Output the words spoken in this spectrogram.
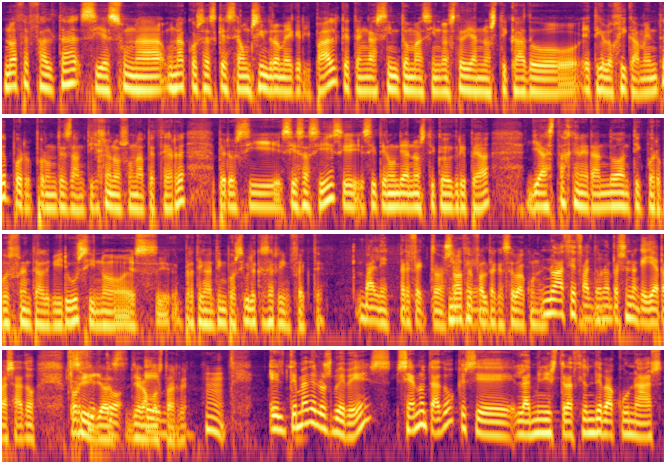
No hace falta si es una, una cosa es que sea un síndrome gripal, que tenga síntomas y no esté diagnosticado etiológicamente por, por un test de antígenos o una PCR, pero si, si es así, si, si, tiene un diagnóstico de gripe A, ya está generando anticuerpos frente al virus y no es eh, prácticamente imposible que se reinfecte. Vale, perfecto. no hace falta que se vacune. No hace falta una persona que ya ha pasado. sí, ya llegamos em, tarde. Hmm, el tema de los bebés, ¿se ha notado que se, la administración de vacunas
